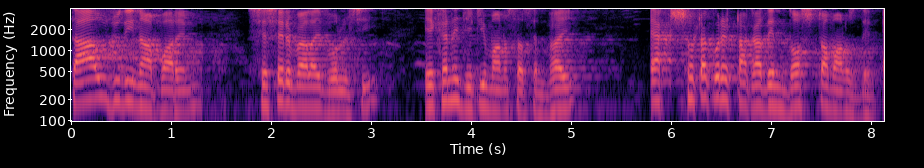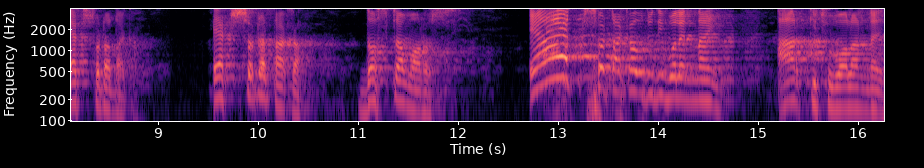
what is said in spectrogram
তাও যদি না পারেন, শেষের বেলায় বলছি, এখানে যেটি মানুষ আছেন ভাই, একশোটা করে টাকা দেন, দশটা মানুষ দেন, একশোটা টাকা। একশোটা টাকা, দশটা মানুষ। একশো টাকাও যদি বলেন নাই আর কিছু বলার নাই।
